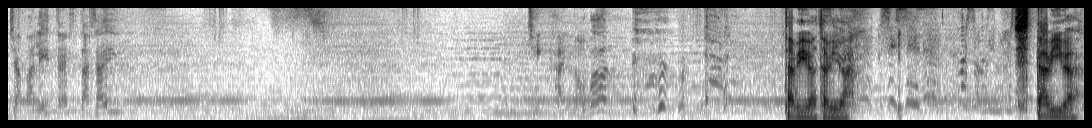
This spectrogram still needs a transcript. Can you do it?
Chavalita, ¿estás ahí? ¿Chica Nova? Está viva, está viva. Sí, sí, más o menos. Está viva.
